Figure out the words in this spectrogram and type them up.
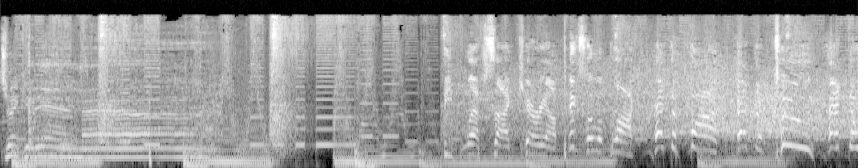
Drink it in, man. Deep left side carry on. Picks on the block. At the five. At the two. At the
